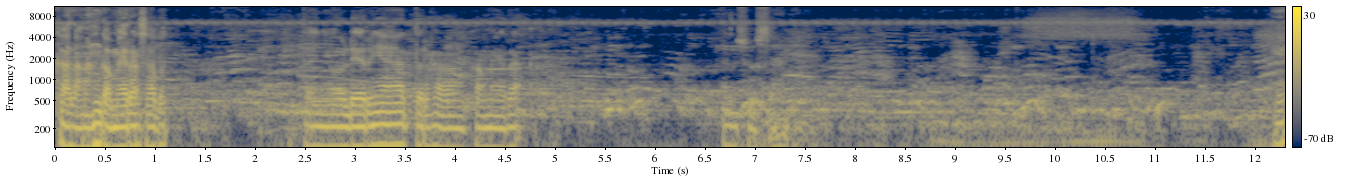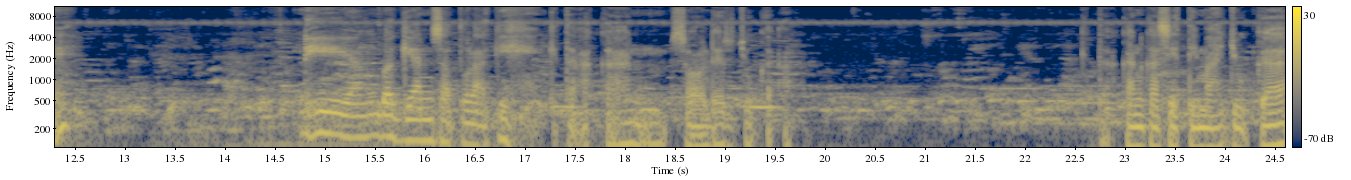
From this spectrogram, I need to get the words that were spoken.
Kalangan kamera sahabat. Kita nyoldernya terhalang kamera. Dan susah oke di yang bagian satu lagi kita akan solder juga. Kita akan kasih timah juga.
